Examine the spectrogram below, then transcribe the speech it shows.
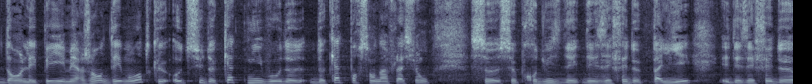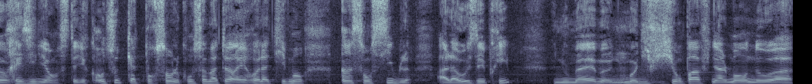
dans les pays émergents, émergents démontrent qu'au-dessus de 4 niveaux de, de 4% d'inflation se, se, produisent des, des, effets de palier et des effets de résilience. C'est-à-dire qu'en dessous de 4%, le consommateur est relativement insensible à la hausse des prix. Nous-mêmes, nous ne modifions pas finalement nos, euh,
